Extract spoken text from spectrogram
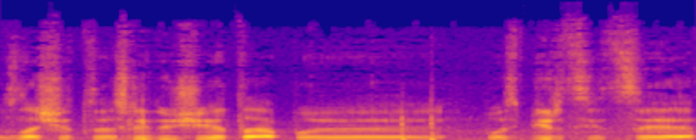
значить, слідуючий етап е, по збірці це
